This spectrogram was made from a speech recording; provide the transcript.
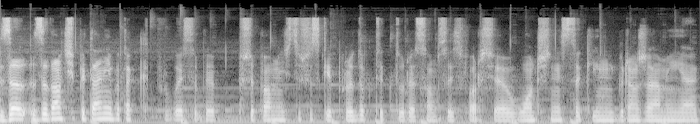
Zadam Ci pytanie, bo tak próbuję sobie przypomnieć te wszystkie produkty, które są w Salesforce, łącznie z takimi branżami jak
